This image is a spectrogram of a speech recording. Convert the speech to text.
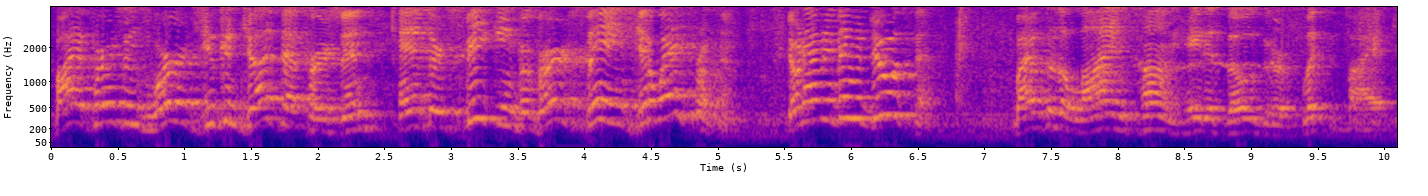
by a person's words, you can judge that person, and if they're speaking perverse things, get away from them. Don't have anything to do with them. The Bible says, A lying tongue hateth those that are afflicted by it,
